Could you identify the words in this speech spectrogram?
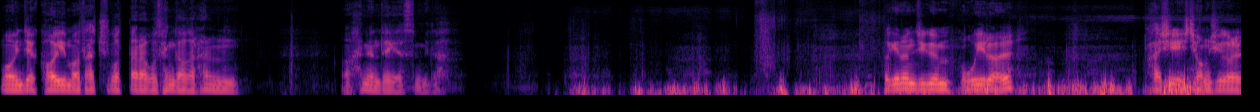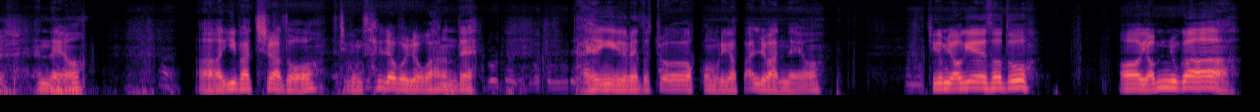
뭐 이제 거의 뭐 다 죽었다라고 생각을 하는 어, 하면 되겠습니다. 여기는 지금 오이를 다시 정식을 했네요. 아, 이 밭이라도 지금 살려보려고 하는데 다행히 그래도 조금 우리가 빨리 왔네요. 지금 여기에서도 어, 염류가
